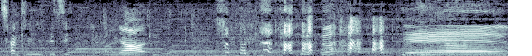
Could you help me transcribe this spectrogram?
차 김예지. 야. 예.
